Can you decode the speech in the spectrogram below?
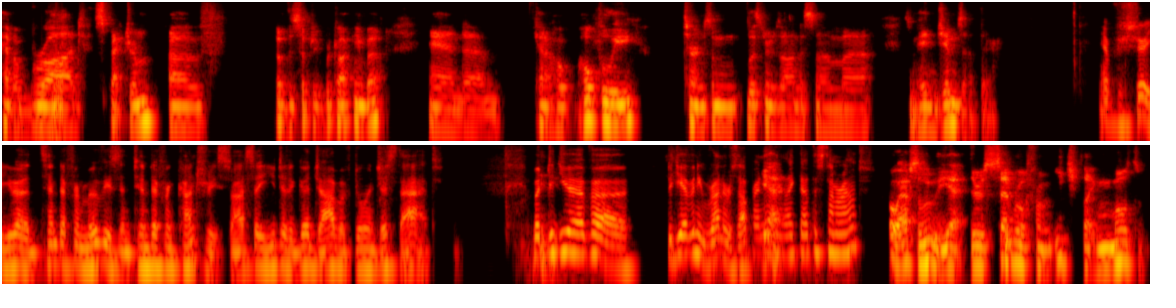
have a broad spectrum of of the subject we're talking about and um, kind of hope, hopefully turn some listeners on to some uh, some hidden gems out there. Yeah, for sure. You had 10 different movies in 10 different countries. So I say you did a good job of doing just that. But did you have uh did you have any runners up or anything yeah. like that this time around? Oh, absolutely. Yeah. There's several from each like multiple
